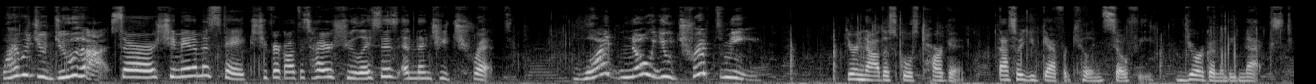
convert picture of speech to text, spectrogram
Why would you do that? Sir, she made a mistake. She forgot to tie her shoelaces and then she tripped. What? No, you tripped me. You're now the school's target. That's what you get for killing Sophie. You're gonna be next.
